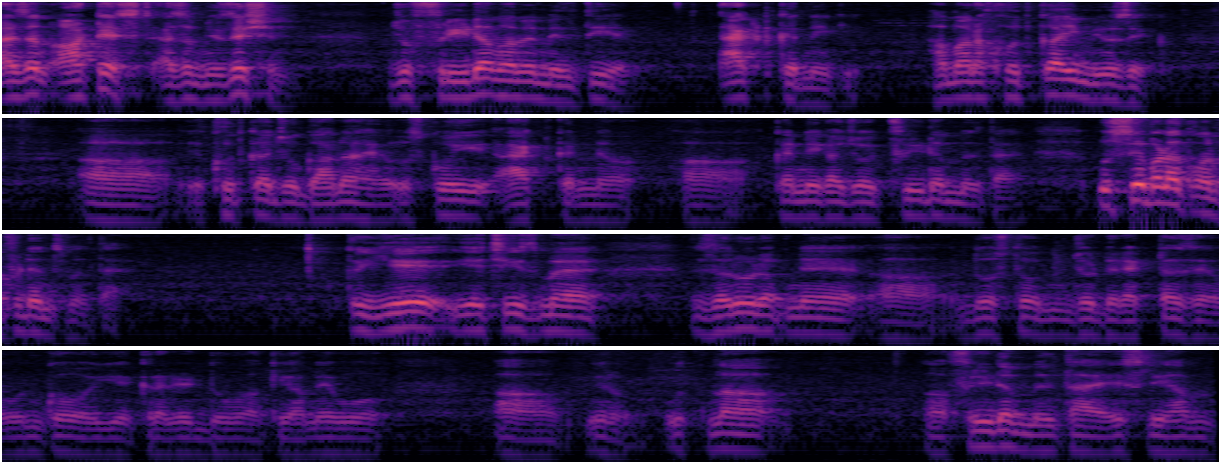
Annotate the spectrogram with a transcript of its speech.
as an artist as a musician जो फ्रीडम हमें मिलती है एक्ट करने की, हमारा खुद का ही म्यूज़िक खुद का जो गाना है उसको ही एक्ट करना uh, करने का जो एक फ्रीडम मिलता है उससे बड़ा कॉन्फिडेंस मिलता है। तो ये ये चीज़ मैं ज़रूर अपने आ, दोस्तों जो डायरेक्टर्स हैं उनको ये क्रेडिट दूँगा कि हमें वो यू नो उतना फ्रीडम मिलता है इसलिए हम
